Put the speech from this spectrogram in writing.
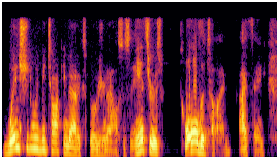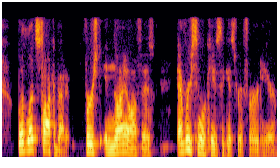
when should we be talking about exposure analysis? The answer is all the time, I think, but let's talk about it. First, in my office, every single case that gets referred here,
